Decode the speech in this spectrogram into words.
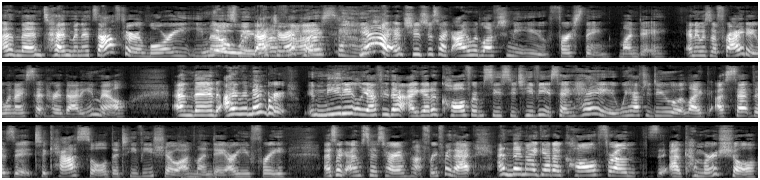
And then 10 minutes after, Lori emails No me way, back directly. fast? Yeah, and she's just like, I would love to meet you first thing Monday. And it was a Friday when I sent her that email. And then I remember immediately after that, I get a call from CCTV saying, Hey, we have to do like a set visit to Castle, the TV show on Monday. Are you free? I was like, I'm so sorry, I'm not free for that. And then I get a call from a commercial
